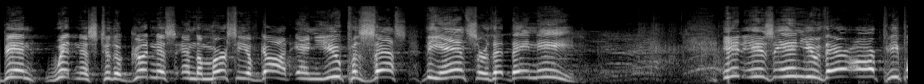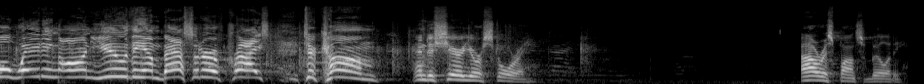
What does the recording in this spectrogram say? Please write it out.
been witness to the goodness and the mercy of God, and you possess the answer that they need. It is in you. There are people waiting on you, the ambassador of Christ, to come and to share your story. Our responsibility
